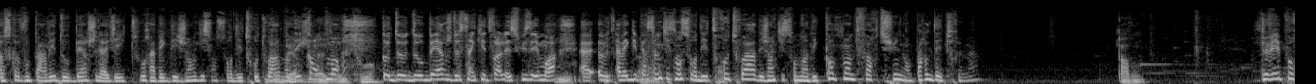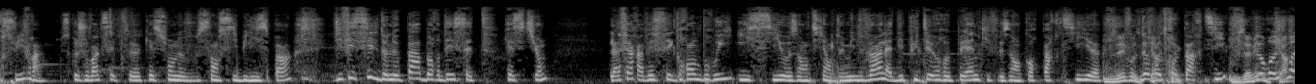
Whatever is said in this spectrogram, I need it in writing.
Lorsque vous parlez d'auberge de la vieille tour avec des gens qui sont sur des trottoirs, dans des campements, d'auberge de 5 étoiles, excusez-moi, euh, euh, avec des personnes qui sont sur des trottoirs, des gens qui sont dans des campements de fortune, on parle d'être humain. Pardon. Je vais poursuivre, puisque je vois que cette question ne vous sensibilise pas. Difficile de ne pas aborder cette question. L'affaire avait fait grand bruit ici aux Antilles en 2020. La députée européenne qui faisait encore partie euh, Vous votre de carte, votre parti, vous avez de rejoindre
